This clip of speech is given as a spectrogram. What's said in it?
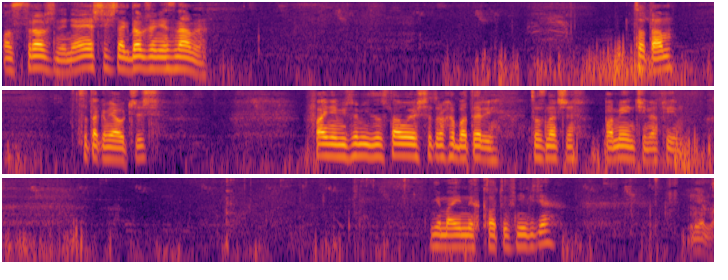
Ostrożny, nie? Jeszcze się tak dobrze nie znamy. Co tam? Co tak miałczysz? Fajnie mi, że mi zostało jeszcze trochę baterii. To znaczy pamięci na film. Nie ma innych kotów nigdzie? Nie ma.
